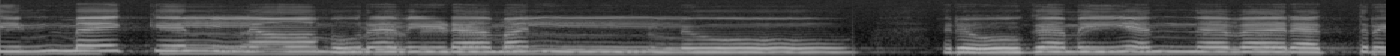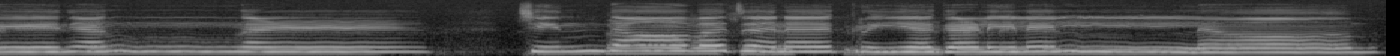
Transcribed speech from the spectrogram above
തിന്മയ്ക്കെല്ലാം ഉറവിടമല്ലോ. രോഗമിയെന്നവരത്രേ ഞങ്ങൾ. ചിന്താവചന ക്രിയകളിലെല്ലാം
